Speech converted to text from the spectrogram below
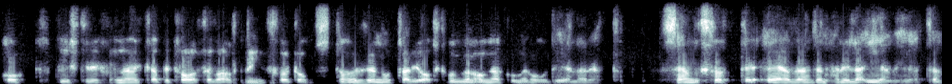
och diskretionär kapitalförvaltning för de större notariatkunderna, om jag kommer ihåg det hela rätt. Sen skötte även den här lilla enheten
